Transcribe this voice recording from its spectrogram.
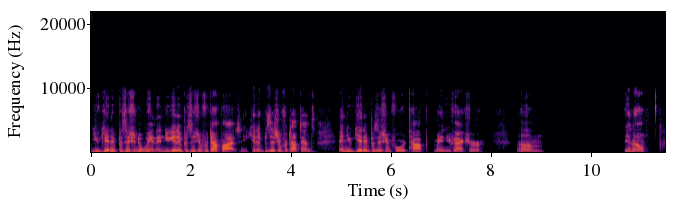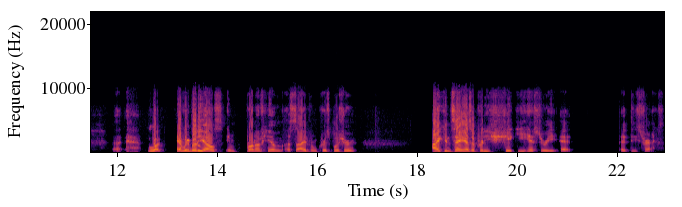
you get in position to win and you get in position for top fives and you get in position for top tens and you get in position for top manufacturer um you know uh, look everybody else in front of him aside from chris buescher i can say has a pretty shaky history at at these tracks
